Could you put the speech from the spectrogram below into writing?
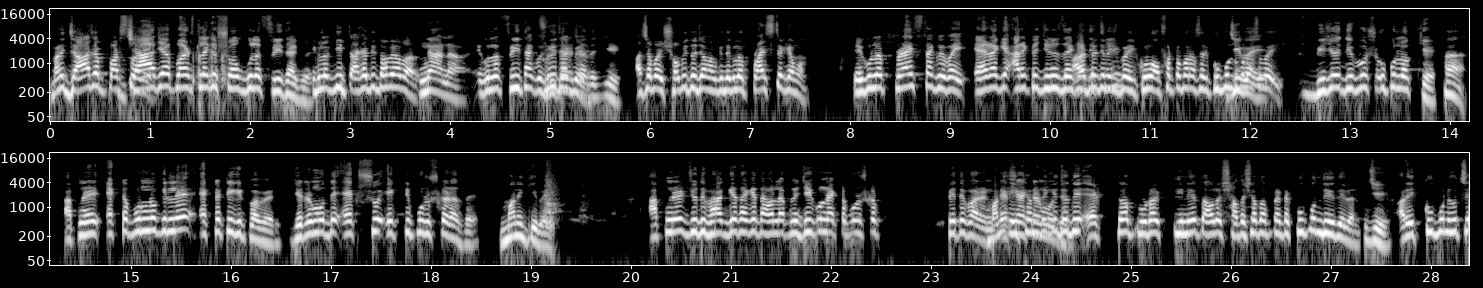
মানে যা যা পার্টস যা যা পার্টস লাগে সবগুলো ফ্রি থাকবে। এগুলো কি টাকা দিতে হবে আবার? না না এগুলো ফ্রি থাকবে ফ্রি থাকবে? জি। আচ্ছা ভাই সবই তো জানাও কিন্তু এগুলোর প্রাইসটা কেমন? এগুলোর প্রাইস থাকবে ভাই এর আগে আরেকটা জিনিস দেখা আরেকটা জিনিস ভাই কোনো অফার টফার আছে? কুপন আছে ভাই? বিজয় দিবস উপলক্ষে হ্যাঁ। আপনি একটা পণ্য কিনলে একটা টিকিট পাবেন যেটার মধ্যে একশো একটি পুরস্কার আছে। মানে কি ভাই? আপনার যদি ভাগ্যে থাকে তাহলে আপনি যে কোনো একটা পুরস্কার পেতে পারেন মানে এখান থেকে যদি একটা প্রোডাক্ট কিনে তাহলে সাথে সাথে আপনি একটা কুপন দিয়ে দেবেন। জি। আর এই কুপনে হচ্ছে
